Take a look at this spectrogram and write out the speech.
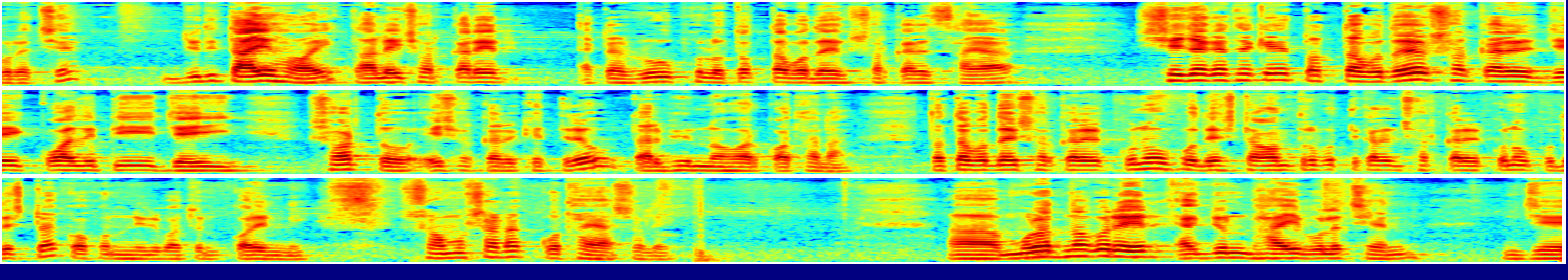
করেছে, যদি তাই হয়, তাহলে এই সরকারের একটা রূপ হলো তত্ত্বাবধায়ক সরকারের ছায়া। সে জায়গা থেকে তত্ত্বাবধায়ক সরকারের যেই কোয়ালিটি, যেই শর্ত, এই সরকারের ক্ষেত্রেও তার ভিন্ন হওয়ার কথা না। তত্ত্বাবধায়ক সরকারের কোনো উপদেষ্টা, অন্তর্বর্তীকালীন সরকারের কোনো উপদেষ্টা কখনো নির্বাচন করেননি। সমস্যাটা কোথায় আসলে? মুরাদনগরের একজন ভাই বলেছেন যে,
